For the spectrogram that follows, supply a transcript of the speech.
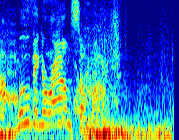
Stop moving around so much.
